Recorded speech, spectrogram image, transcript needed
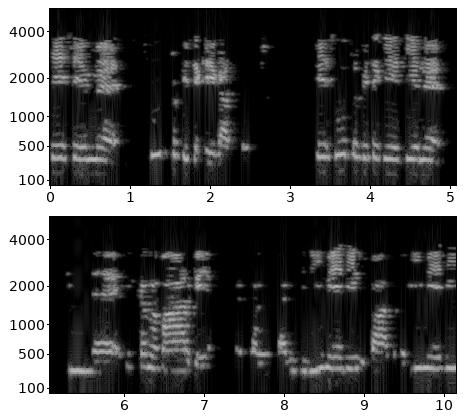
විශේෂයෙන්ම සූත්‍ර පිටකේ ගත්තොත් ඒ සූත්‍ර පිටකයේ තියෙන එකම මාර්ගය පරිදි වීමේදී උපාසක වීමේදී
